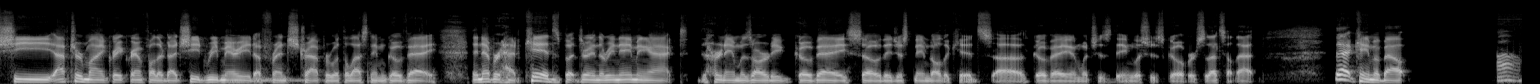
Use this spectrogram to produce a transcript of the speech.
she after my great grandfather died she'd remarried a french trapper with the last name Gouvet. they never had kids but during the renaming act her name was already Gouvet, so they just named all the kids uh, Gouvet, and which is the english is gover so that's how that that came about wow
